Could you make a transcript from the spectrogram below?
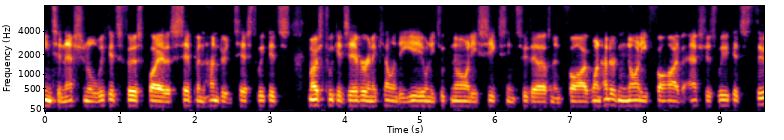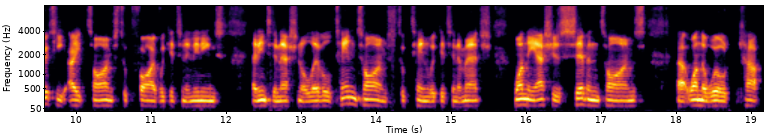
international wickets, first player to 700 test wickets, most wickets ever in a calendar year when he took 96 in 2005, 195 Ashes wickets, 38 times took five wickets in an innings at international level, 10 times took 10 wickets in a match, won the Ashes seven times, uh, won the World Cup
